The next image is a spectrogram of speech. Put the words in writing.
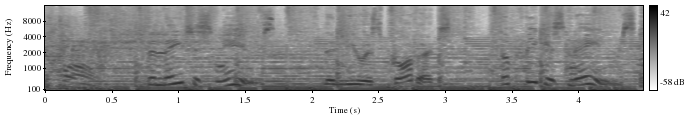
iPhone. The latest news, the newest products, the biggest names.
